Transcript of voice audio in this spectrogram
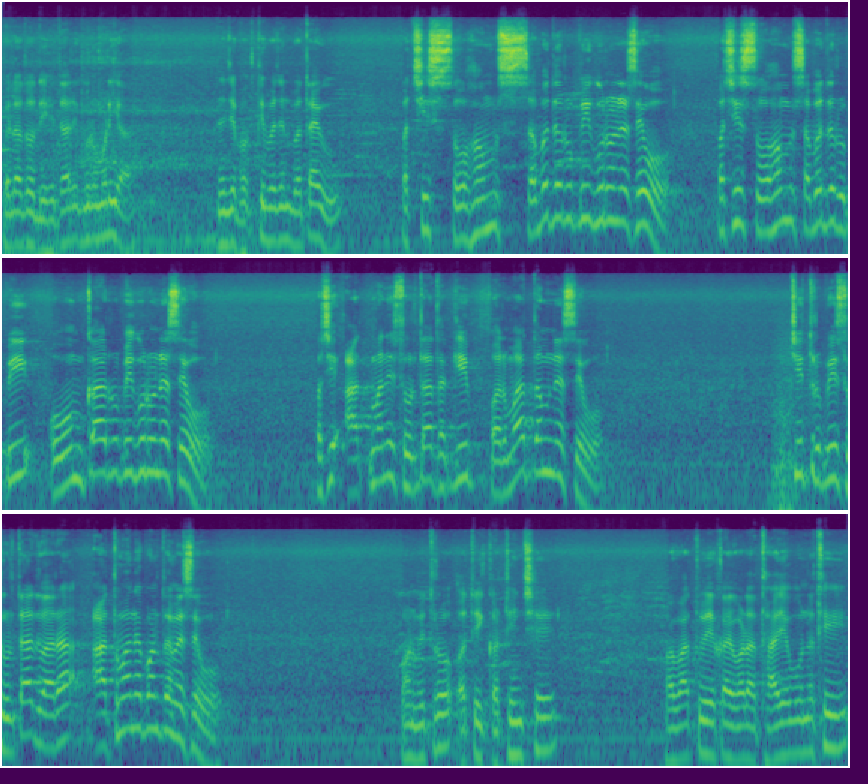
પહેલાં તો દેહધારી ગુરુ મળ્યા, ને જે ભક્તિ ભજન બતાવ્યું, પછી સોહમ શબ્દરૂપી ગુરુને સેવો, પછી સોહમ શબ્દરૂપી ઓમકાર રૂપી ગુરુને સેવો, પછી આત્માની સુરતા થકી પરમાત્મને સેવો. ચિત્તરૂપી સુરતા દ્વારા આત્માને પણ તમે સેવો. પણ મિત્રો, અતિ કઠિન છે. વાતો એ કાંઈ વાળા થાય એવું નથી.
